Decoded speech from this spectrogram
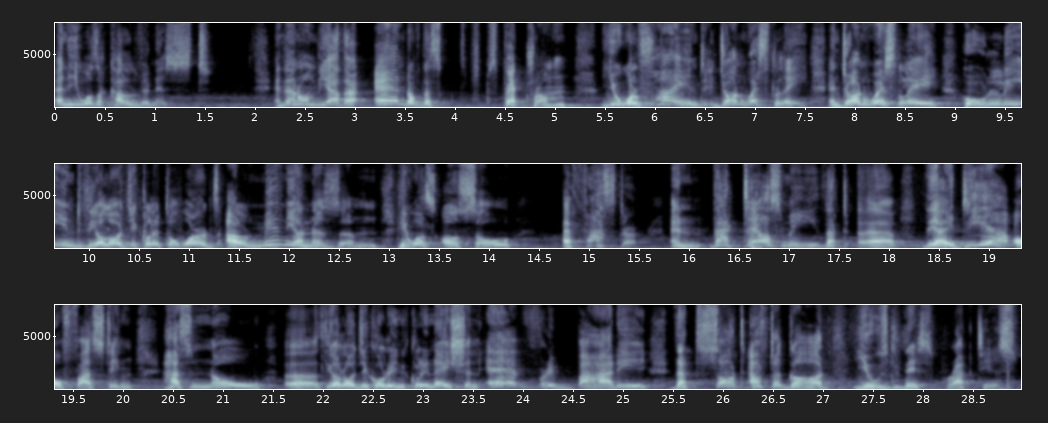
and he was a Calvinist. And then on the other end of the spectrum, you will find John Wesley. And John Wesley, who leaned theologically towards Arminianism, he was also a faster. And that tells me that uh, the idea of fasting has no uh, theological inclination. Everybody that sought after God used this practice.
